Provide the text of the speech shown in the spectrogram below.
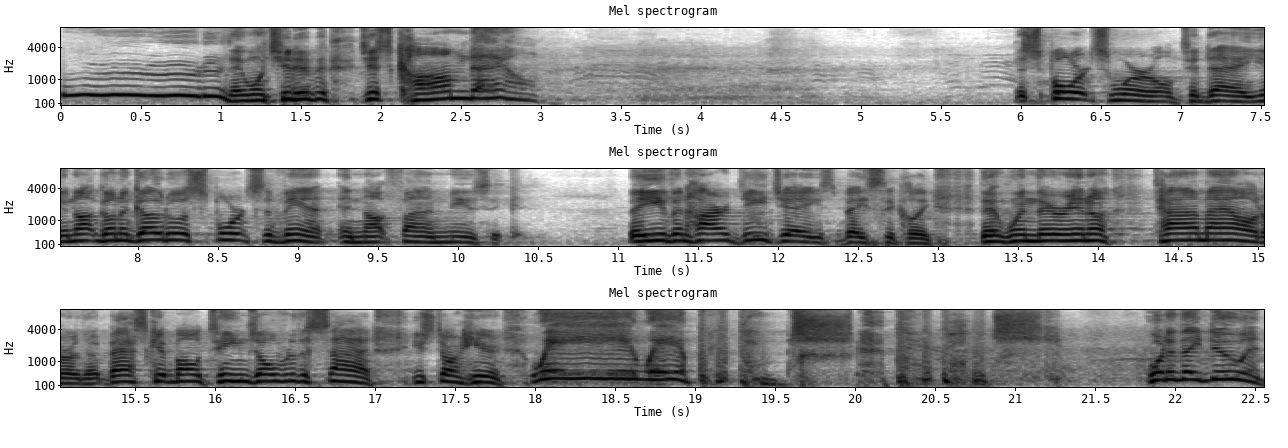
they want you to just calm down the sports world today. You're not going to go to a sports event and not find music. They even hire DJs basically that when they're in a timeout or the basketball team's over the side, you start hearing, way, way, what are they doing?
